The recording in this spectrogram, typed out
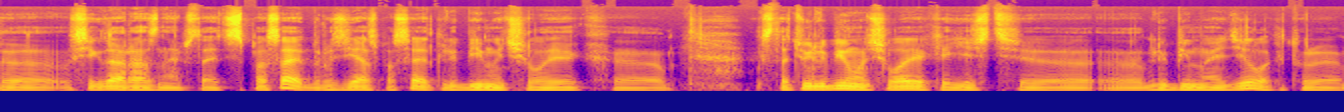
э, всегда разные обстоятельства. Спасает друзья, спасает любимый человек. Э. Кстати, у любимого человека есть э, э, любимое дело, которое,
